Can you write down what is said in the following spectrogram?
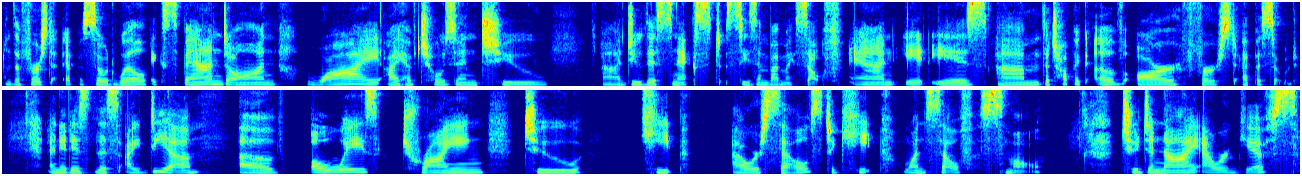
the first episode will expand on why I have chosen to uh, do this next season by myself. And it is um, the topic of our first episode. And it is this idea of always trying to keep ourselves, to keep oneself small, to deny our gifts,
